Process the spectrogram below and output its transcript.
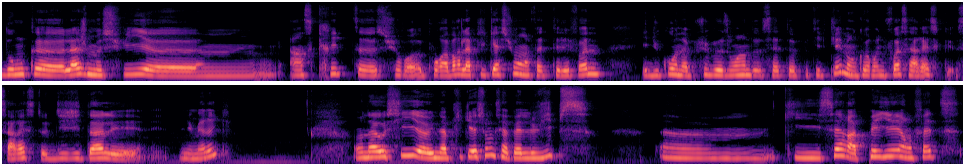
Donc euh, là, je me suis euh, inscrite sur, euh, pour avoir l'application en fait téléphone. Et du coup, on n'a plus besoin de cette petite clé, mais encore une fois, ça reste, digital et, numérique. On a aussi une application qui s'appelle Vips, qui sert à payer en fait.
